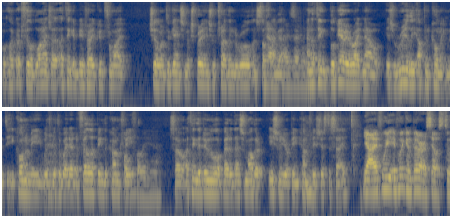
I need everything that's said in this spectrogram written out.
like I'd feel obliged. I, I think it'd be very good for my children to gain some experience with traveling the world and stuff yeah, like that. exactly. And I think Bulgaria right now is really up and coming with the economy, with, Mm. with the way they're developing the country. Hopefully, yeah. So I think they're doing a lot better than some other Eastern European countries, just to say. Yeah, if we if we compare ourselves to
